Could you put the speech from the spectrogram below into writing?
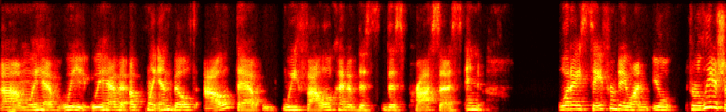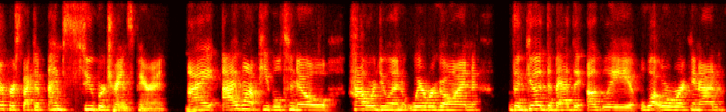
Um, we have we we have a plan built out that we follow kind of this this process and what I say from day one, you'll from a leadership perspective, I'm super transparent. Mm-hmm. I I want people to know how we're doing, where we're going, the good, the bad, the ugly, what we're working on,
